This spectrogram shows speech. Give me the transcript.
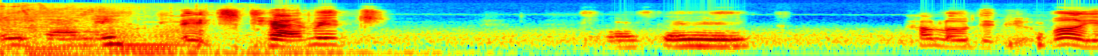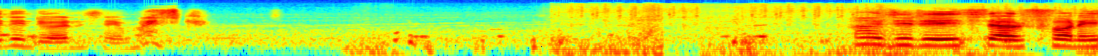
Eight damage. 8 damage. Yes, sir. How low did you? Well, you didn't do anything, Mike. I did it. That was funny.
